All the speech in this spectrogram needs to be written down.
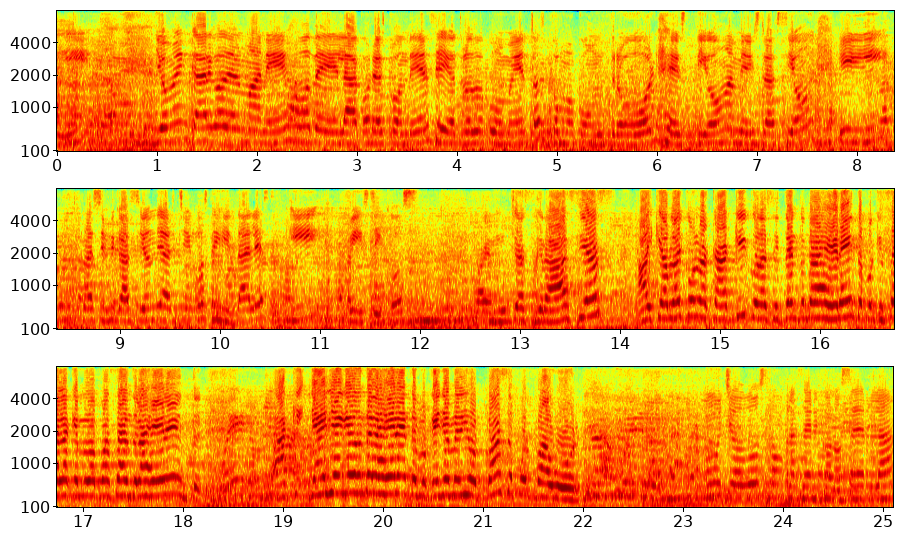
Sí. Yo me encargo del manejo de la correspondencia y otros documentos como control, gestión, administración y clasificación de archivos digitales y físicos. Ay, muchas gracias. Hay que hablar con la aquí, con la asistente de la gerente, porque esa es la que me va pasando la gerente. Aquí, ya llegué donde la gerente porque ella me dijo, pasa por favor. Mucho gusto, un placer conocerla.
